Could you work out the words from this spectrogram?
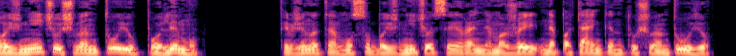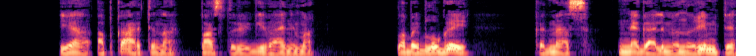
bažnyčių šventųjų polimų. Kaip žinote, mūsų bažnyčiose yra nemažai nepatenkintų šventųjų jie apkartina pastorių gyvenimą. Labai blogai, kad mes negalime nurimti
